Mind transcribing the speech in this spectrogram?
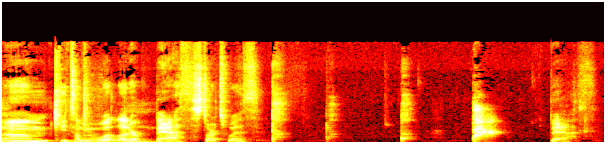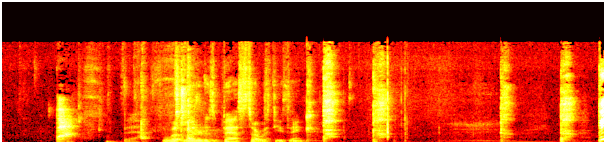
Um, can you tell me what letter bath starts with? Ba. Bath. Bath. What letter does bath start with? Do you think? B.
